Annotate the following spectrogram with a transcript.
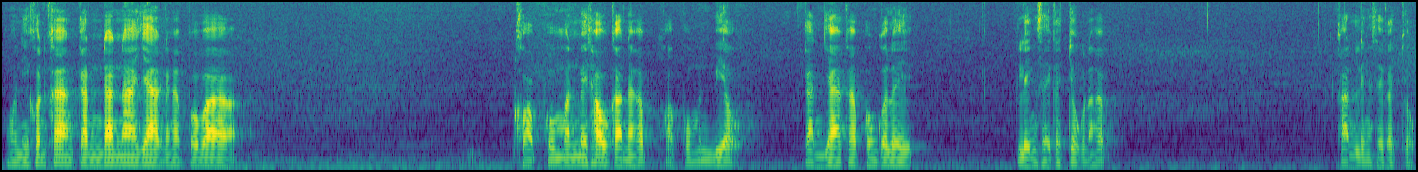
คหัวนี้ค่อนข้างกันด้านหน้ายากนะครับ เพราะว่า ขอบผมมันไม่เท่ากันนะครับ ขอบผมมันเบี้ยว กันยากครับ ผมก็เลยเล็งใส่กระจกนะครับ การเล็งใส่กระจก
